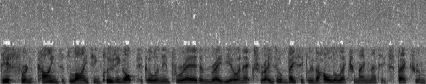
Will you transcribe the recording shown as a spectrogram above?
different kinds of light, including optical and infrared and radio and X-rays, or basically the whole electromagnetic spectrum.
